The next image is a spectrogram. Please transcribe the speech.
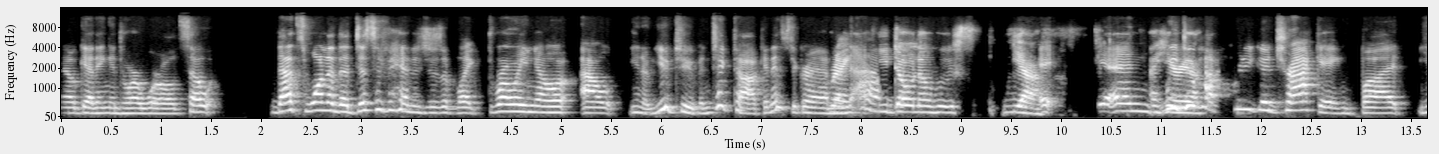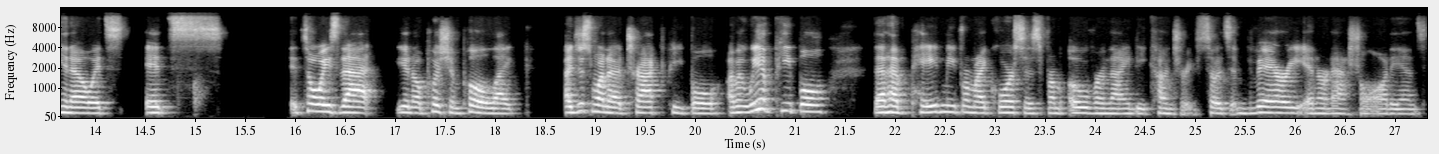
you know getting into our world. So that's one of the disadvantages of like throwing out, out you know youtube and tiktok and instagram Right. and. You don't know who's yeah. It- and I we do have pretty good tracking, but you know, it's it's it's always that you know push and pull. Like I just want to attract people. I mean, we have people that have paid me for my courses from over 90 countries, so it's a very international audience.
